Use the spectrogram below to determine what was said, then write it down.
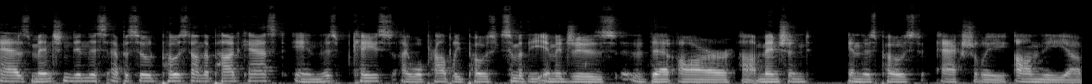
as mentioned in this episode post on the podcast. In this case, I will probably post some of the images that are uh, mentioned in this post actually on the uh,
